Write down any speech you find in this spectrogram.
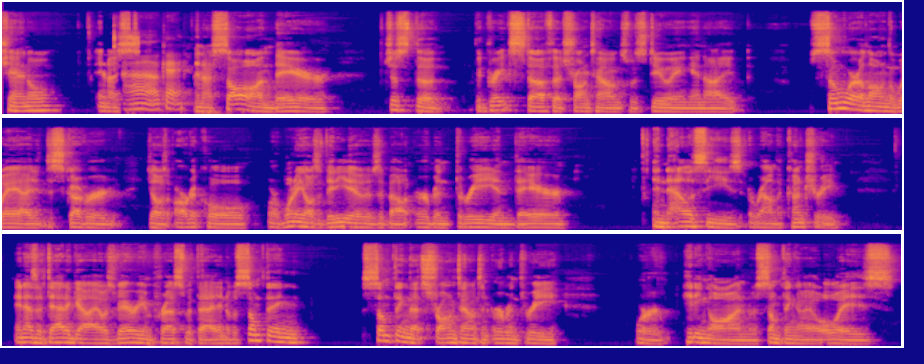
channel, and I ah, okay, and I saw on there just the the great stuff that Strong Towns was doing, and I somewhere along the way I discovered y'all's article or one of y'all's videos about Urban 3 and their analyses around the country. And as a data guy, I was very impressed with that. And it was something something that Strong Towns and Urban 3 were hitting on was something I always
